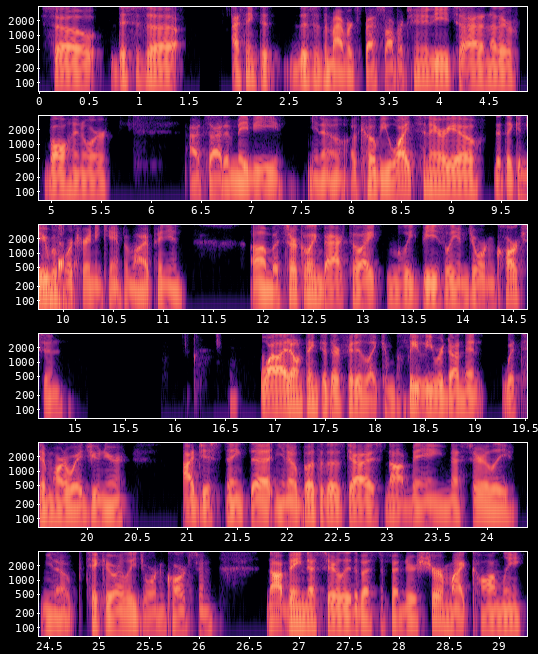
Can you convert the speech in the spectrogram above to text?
So this is a I think that this is the Mavericks' best opportunity to add another ball handler outside of maybe, you know, a Coby White scenario that they could do before yeah. training camp, in my opinion. Um, but circling back to like Malik Beasley and Jordan Clarkson, while I don't think that their fit is like completely redundant with Tim Hardaway Jr., I just think that, you know, both of those guys not being necessarily, you know, particularly Jordan Clarkson, not being necessarily the best defender. Sure, Mike Conley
